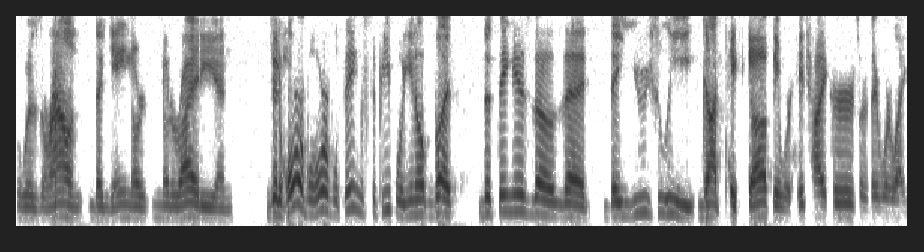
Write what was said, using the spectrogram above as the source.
was around that gained notoriety and did horrible, horrible things to people, you know. But the thing is, though, that they usually got picked up. They were hitchhikers or they were like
